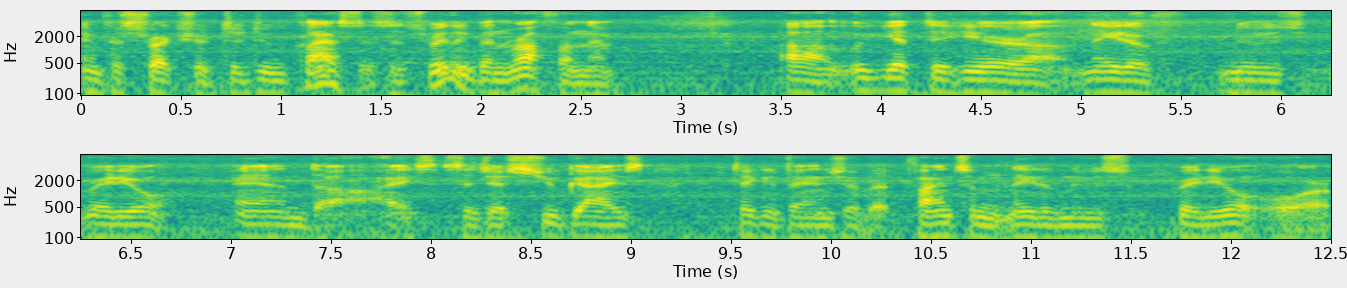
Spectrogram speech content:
infrastructure to do classes. It's really been rough on them. Uh, we get to hear uh, native news radio, and uh, I suggest you guys take advantage of it. Find some native news radio or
